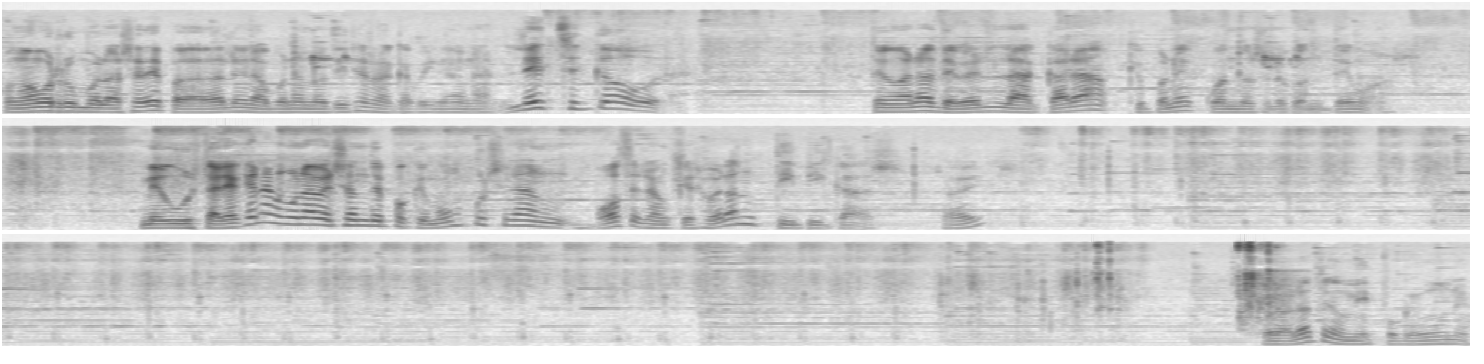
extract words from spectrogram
Pongamos rumbo a la sede para darle las buenas noticias a la capitana. ¡Let's go! Tengo ganas de ver la cara que pone cuando se lo contemos. Me gustaría que en alguna versión de Pokémon pusieran voces, aunque fueran típicas, ¿sabéis? Por ahora tengo mis Pokémon.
